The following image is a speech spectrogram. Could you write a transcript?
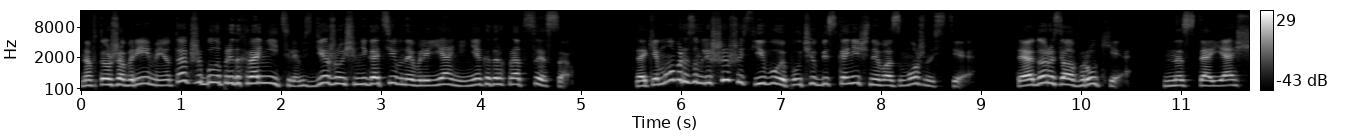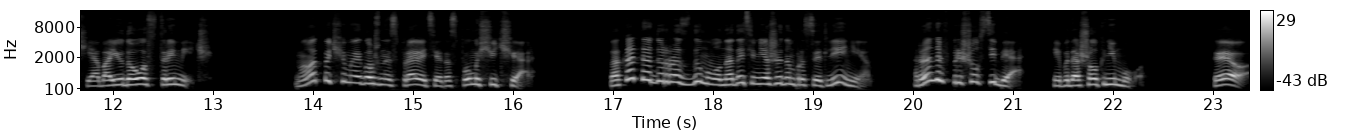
Но в то же время оно также было предохранителем, сдерживающим негативное влияние некоторых процессов. Таким образом, лишившись его и получив бесконечные возможности, Теодор взял в руки настоящий обоюдоострый меч — вот почему я должен исправить это с помощью чар. Пока Теодор раздумывал над этим неожиданным просветлением, Рэндальф пришел в себя и подошел к нему. «Тео,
